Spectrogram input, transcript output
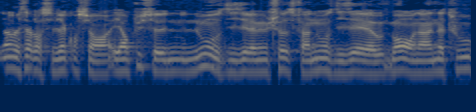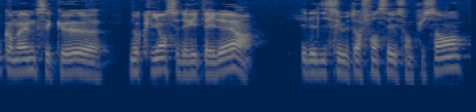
Non, mais ça, j'en suis bien conscient. Hein. Et en plus, euh, nous, on se disait la même chose. Enfin, nous, on se disait, euh, bon, on a un atout quand même, c'est que nos clients, c'est des retailers et les distributeurs français, ils sont puissants.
